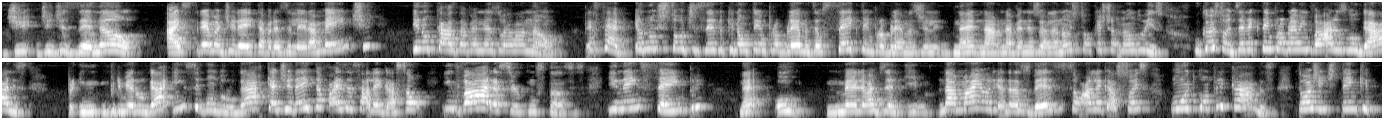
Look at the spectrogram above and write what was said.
de, de dizer, não, a extrema-direita brasileira mente, e no caso da Venezuela, não? Percebe? Eu não estou dizendo que não tem problemas, eu sei que tem problemas de, né, na, na, Venezuela, não estou questionando isso. O que eu estou dizendo é que tem problema em vários lugares, em, primeiro lugar, e em segundo lugar, que a direita faz essa alegação em várias circunstâncias, e nem sempre, né, ou melhor dizendo, e na maioria das vezes são alegações muito complicadas. Então a gente tem que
